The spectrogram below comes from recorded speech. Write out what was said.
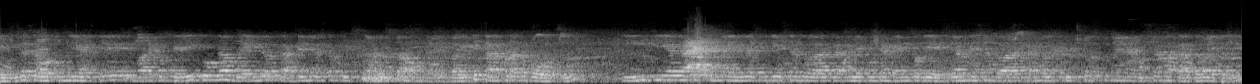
రిగ్రెస్ అవుతుంది అంటే మనకు తెలియకుండా బ్రెయిన్లో కంటిన్యూస్గా ఫిక్స్ నడుస్తూ ఉంటాయి. బయటికి కనపడకపోవచ్చు. ఈజీగా ఇన్వెస్టిగేషన్ ద్వారా కానీ లేకుంటే మేము కొద్దిగా ఎగ్జామినేషన్ ద్వారా కానీ వాళ్ళకి వస్తున్నాయి వస్తున్నాయనే విషయం మాకు అర్థమవుతుంది.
